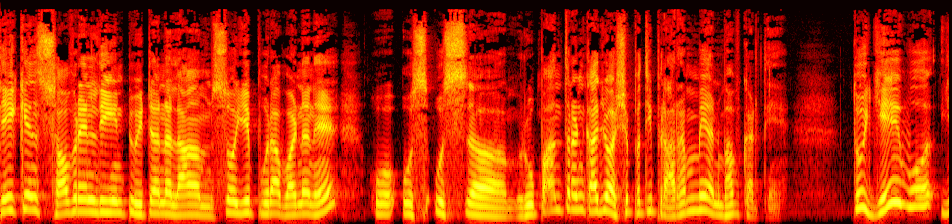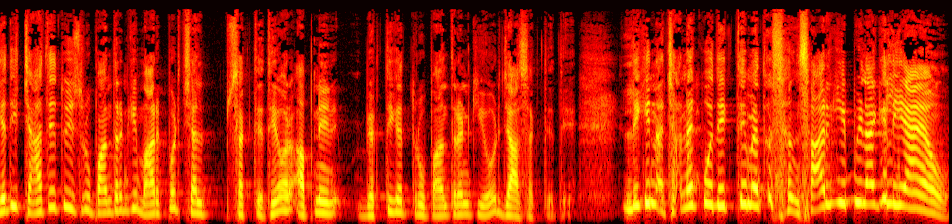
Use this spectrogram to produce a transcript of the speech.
taken sovereignly into eternal arm सो ये पूरा वर्णन है, वो उस उस रूपांतरण का जो अशुपति प्रारंभ में अनुभव करते हैं। तो ये वो, यदि चाहते तो इस रूपांतरण के मार्ग पर चल सकते थे और अपने व्यक्तिगत रूपांतरण की ओर जा सकते थे। लेकिन अचानक वो देखते मैं तो संसार की पीड़ा के लिए आया हूँ।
